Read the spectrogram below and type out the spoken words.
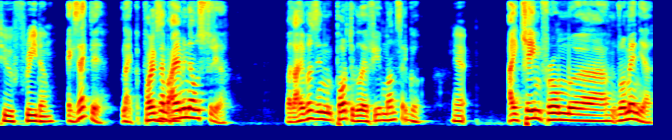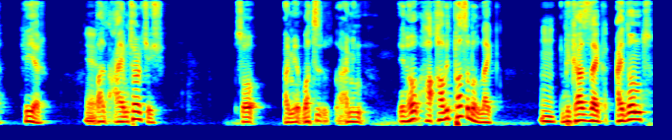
to freedom. Exactly. Like for example, I am in Austria, but I was in Portugal a few months ago. Yeah. I came from uh, Romania here, Yeah. but I am Turkish. So I mean, what? Is, I mean, you know, how, how it possible? Like, Mm. because like I don't,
